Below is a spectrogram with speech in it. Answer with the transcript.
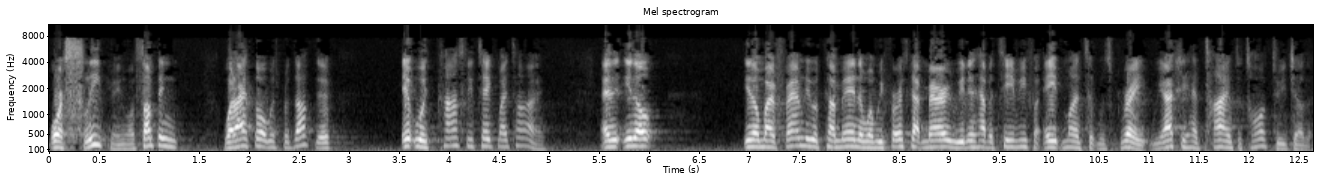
or sleeping, or something what I thought was productive, it would constantly take my time. And you know, you know, my family would come in, and when we first got married, we didn't have a TV for eight months. It was great. We actually had time to talk to each other.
